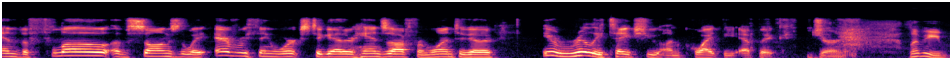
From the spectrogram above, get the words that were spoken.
and the flow of songs the way everything works together hands off from one to the other it really takes you on quite the epic journey Let me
